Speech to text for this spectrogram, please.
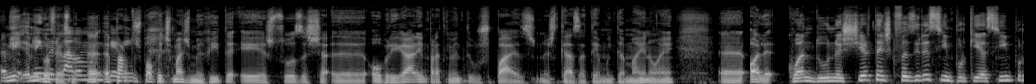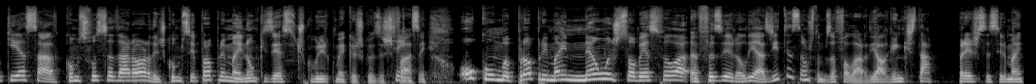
A mim, a mim confesso, Enervava-me um a, a parte dos palpites mais me irrita é as pessoas acha- eh, obrigarem praticamente os pais, neste caso até muita mãe, não é? Eh, olha, quando nascer tens que fazer assim, porque é assim, porque é assado, como se fosse a dar ordens, como se a própria mãe não quisesse descobrir como é que as coisas se Sim. fazem, ou como a própria mãe não as soubesse fala- a fazer. Aliás, e atenção, estamos a falar de alguém que está prestes a ser mãe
